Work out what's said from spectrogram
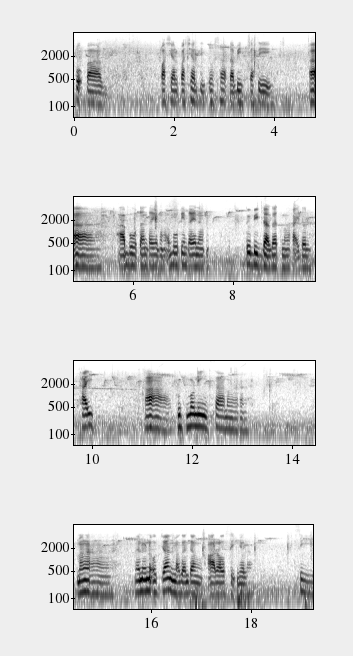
po pag pasyal-pasyal dito sa tabi kasi ah, abutan tayo ng abutin tayo ng tubig dagat mga kaidol. Hi! Ah, good morning sa mga mga nanonood dyan. Magandang araw sa inyo lahat. Kasi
